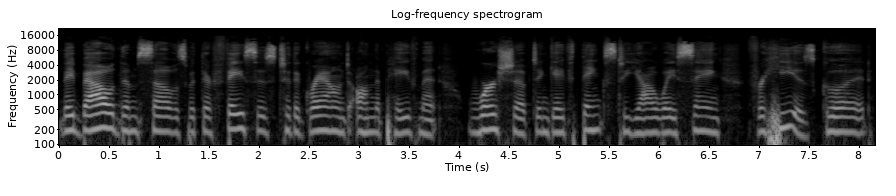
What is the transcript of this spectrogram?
They bowed themselves with their faces to the ground on the pavement, worshipped, and gave thanks to Yahweh, saying, For he is good,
